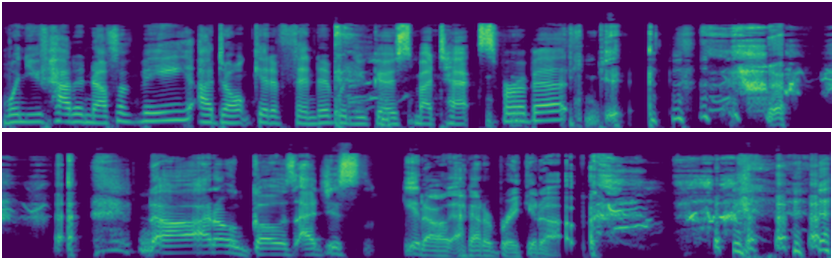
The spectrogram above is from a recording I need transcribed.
When you've had enough of me, I don't get offended when you ghost my text for a bit. no, I don't ghost. I just, you know, I got to break it up.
